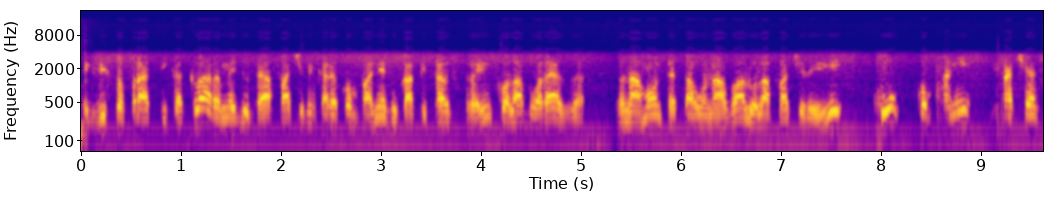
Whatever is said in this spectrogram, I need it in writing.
Există o practică clară în mediul de afaceri în care o companie cu capital străin colaborează în amonte sau în avalul afacerii ei cu companii din aceeași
